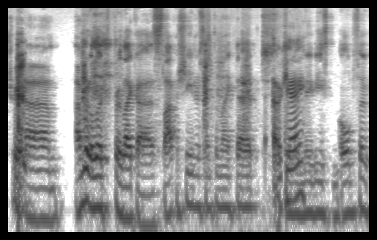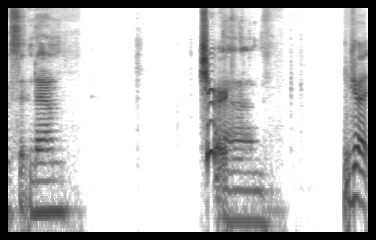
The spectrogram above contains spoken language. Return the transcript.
True. Um, I'm gonna look for like a slot machine or something like that. Okay. Maybe some old folks sitting down. Sure. Um, You've got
